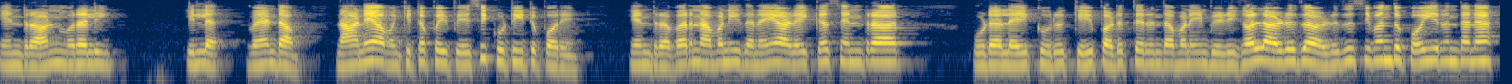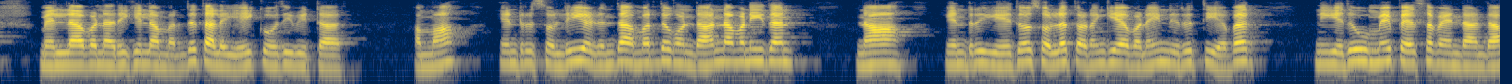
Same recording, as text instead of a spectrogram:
என்றான் முரளி. இல்ல வேண்டாம். நானே அவன்கிட்ட போய் பேசி கூட்டிகிட்டு போறேன் என்றவர் நவநீதனை அழைக்க சென்றார். உடலை குறுக்கி படுத்திருந்தவனின் விழிகள் அழுது அழுது சிவந்து போயிருந்தன. மெல்ல அவன் அருகில் அமர்ந்து தலையை கோதிவிட்டார். அம்மா என்று சொல்லி எழுந்து அமர்ந்து கொண்டான் நவநீதன். நா என்று ஏதோ சொல்ல தொடங்கியவனை நிறுத்தியவர். நீ எதுவுமே பேச வேண்டாண்டா.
